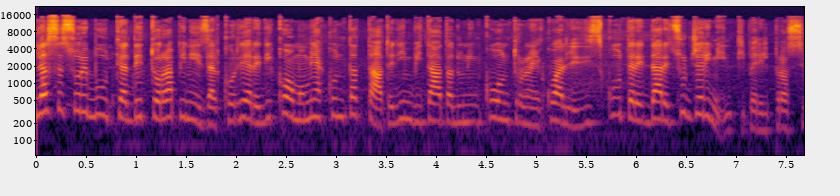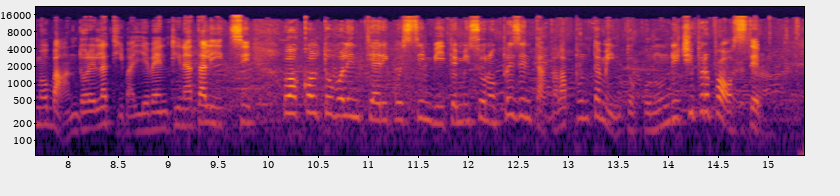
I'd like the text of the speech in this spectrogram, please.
L'assessore Butti ha detto Rapinese al Corriere di Como mi ha contattato ed invitato ad un incontro nel quale discutere e dare suggerimenti per il prossimo bando relativo agli eventi natalizi. Ho accolto volentieri questo invito e mi sono presentata all'appuntamento con 11 proposte.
